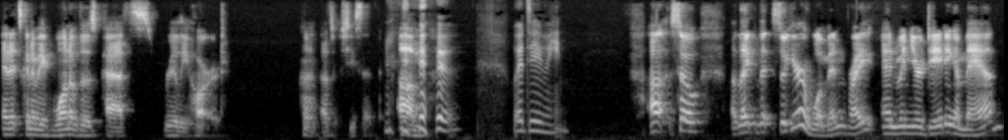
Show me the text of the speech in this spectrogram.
and it's going to make one of those paths really hard. Huh, that's what she said. Um, what do you mean? Uh, so, like, so you're a woman, right? And when you're dating a man,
